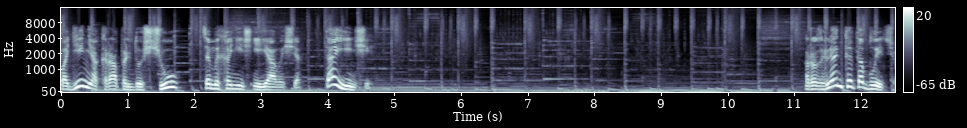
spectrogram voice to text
падіння крапель дощу це механічні явища та інші. Розгляньте таблицю.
